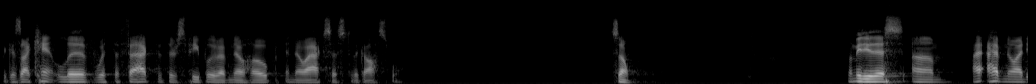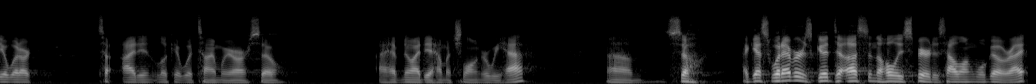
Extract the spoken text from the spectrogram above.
because I can't live with the fact that there's people who have no hope and no access to the gospel. So, let me do this. Um, I, I, have no idea what our, t- I didn't look at what time we are, so I have no idea how much longer we have. Um, so I guess whatever is good to us in the Holy Spirit is how long we'll go, right?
